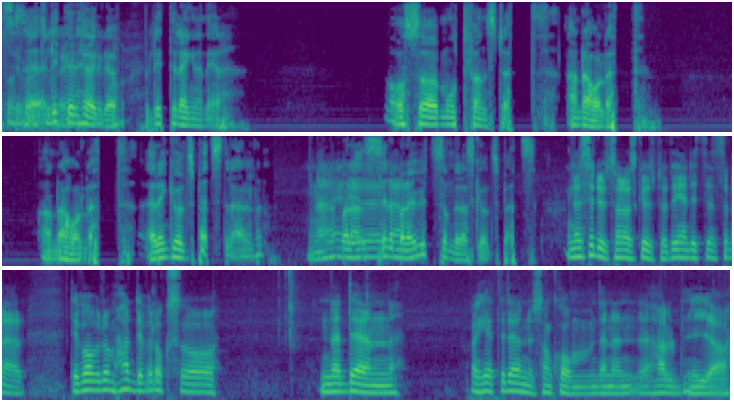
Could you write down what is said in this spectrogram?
Se, lite högre upp, lite längre ner. Och så mot fönstret, andra hållet. Andra hållet. Är det en guldspets det där eller? Nej, bara, det, ser det, den bara ut som deras guldspets? Den ser ut som deras guldspets. Det är en liten sån där. Det var väl, de hade väl också när den vad heter den nu som kom, den en halvnya?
